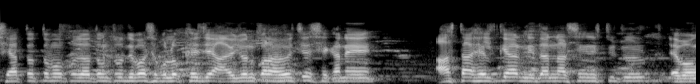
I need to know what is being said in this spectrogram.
ছিয়াত্তরতম প্রজাতন্ত্র দিবস উপলক্ষে যে আয়োজন করা হয়েছে, সেখানে Astha health care Nidan nursing institute এবং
